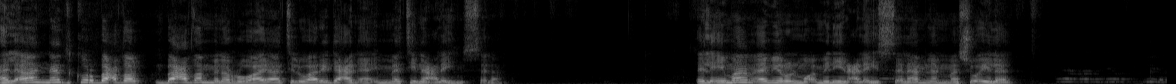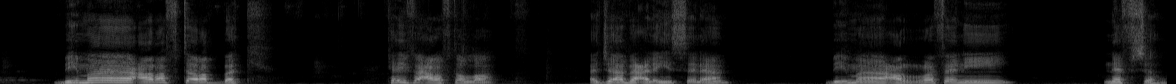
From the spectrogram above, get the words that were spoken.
الآن نذكر بعض بعضا من الروايات الواردة عن أئمتنا عليهم السلام. الإمام أمير المؤمنين عليه السلام لما سئل بما عرفت ربك كيف عرفت الله؟ أجاب عليه السلام بما عرفني نفسه.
